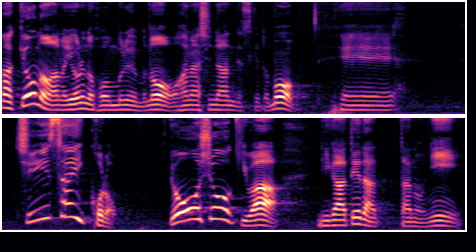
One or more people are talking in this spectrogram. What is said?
まあ、今日のあの夜のホームルームのお話なんですけども、えー、小さい頃幼少期は苦手だったのに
